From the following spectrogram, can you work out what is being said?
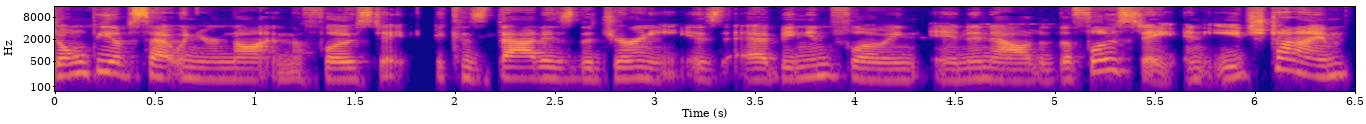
don't be upset when you're not in the flow state because that is the journey is ebbing and flowing in and out of the flow state. And each time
